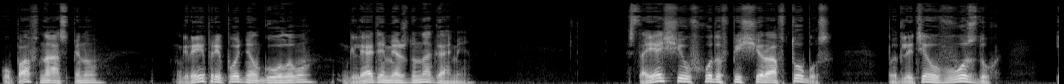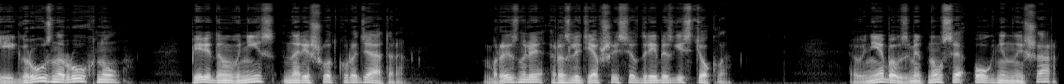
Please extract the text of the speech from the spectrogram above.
Упав на спину, Грей приподнял голову, глядя между ногами. Стоящий у входа в пещеру автобус подлетел в воздух и грузно рухнул передом вниз на решетку радиатора. Брызнули разлетевшиеся вдребезги стекла. В небо взметнулся огненный шар,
